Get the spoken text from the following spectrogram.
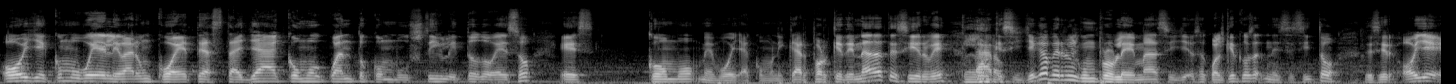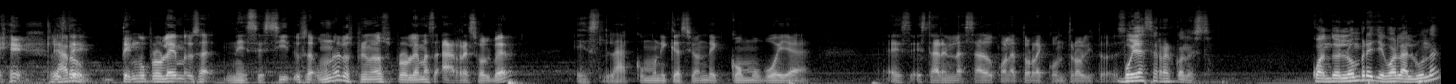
oye, ¿cómo voy a elevar un cohete hasta allá? ¿Cómo, ¿Cuánto combustible y todo eso? Es, cómo me voy a comunicar. Porque de nada te sirve. Claro. Porque si llega a haber algún problema, si, o sea, cualquier cosa, necesito decir, oye, Claro. este, tengo problemas. O sea, necesito. O sea, uno de los primeros problemas a resolver es la comunicación de cómo voy a es- estar enlazado con la torre de control y todo eso. Voy a cerrar con esto. Cuando el hombre llegó a la luna,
